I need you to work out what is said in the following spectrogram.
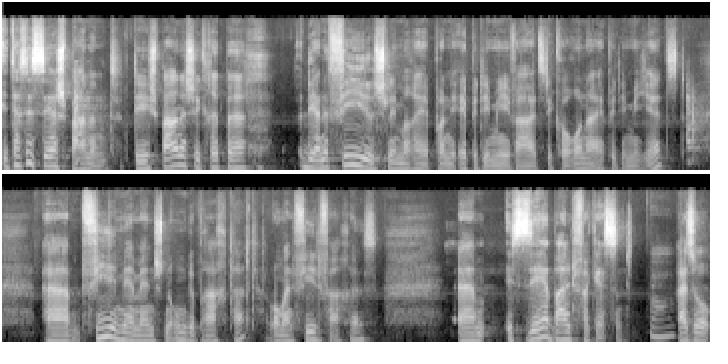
das ist sehr spannend. Die spanische Grippe, die eine viel schlimmere Epidemie war als die Corona-Epidemie jetzt, äh, viel mehr Menschen umgebracht hat, um ein Vielfaches, ähm, ist sehr bald vergessen. Mhm. Also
